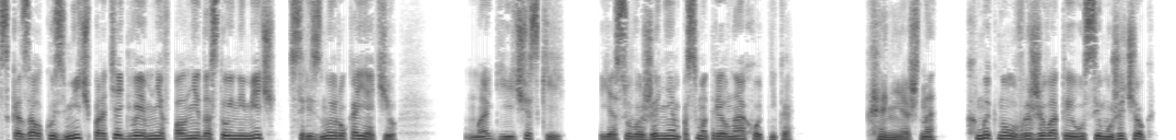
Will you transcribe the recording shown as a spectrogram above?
сказал Кузьмич, протягивая мне вполне достойный меч с резной рукоятью. «Магический». Я с уважением посмотрел на охотника. «Конечно», — хмыкнул в рыжеватые усы мужичок.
